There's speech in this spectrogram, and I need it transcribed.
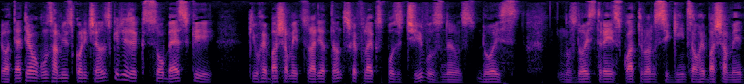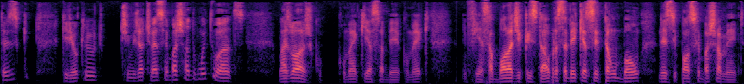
Eu até tenho alguns amigos corintianos que dizem que se soubesse que que o rebaixamento traria tantos reflexos positivos nos dois, nos dois, três, quatro anos seguintes ao rebaixamento, eles queriam que o time já tivesse rebaixado muito antes. Mas lógico, como é que ia saber? Como é que, enfim, essa bola de cristal para saber que ia ser tão bom nesse pós-rebaixamento.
